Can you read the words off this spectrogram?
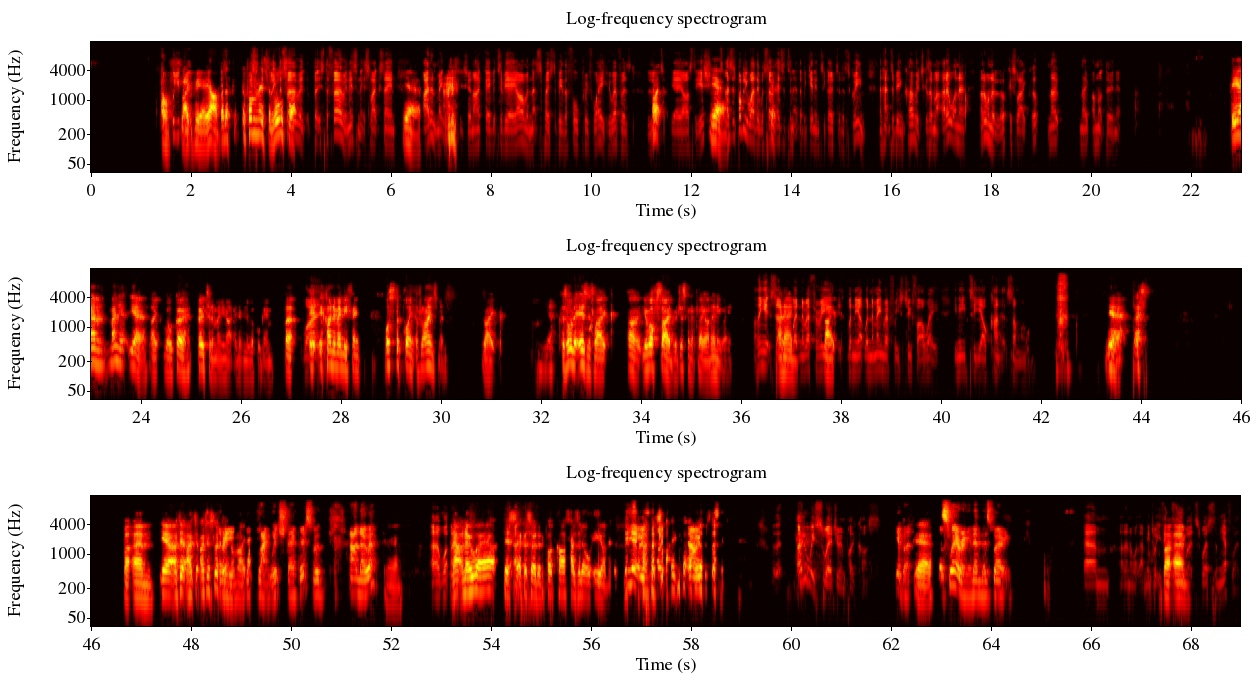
of Well, like can- VAR. But the, the problem is the rules were but it's deferring isn't it it's like saying yeah. I didn't make the decision. I gave it to VAR, and that's supposed to be the foolproof way. Whoever's looked at VAR's the issue. Yeah. That's probably why they were so But- hesitant at the beginning to go to the screen and had to be encouraged because I'm like, I don't want to, I don't want to look. It's like, oh no, no, I'm not doing it. The um Man, U- yeah, like well, go go to the Man United and Liverpool game, but it, it kind of made me think, what's the point of linesmen? Like, Yeah. because all it is is like, oh, you're offside. We're just going to play on anyway. I think it's and um, then, when the referee, like- is, when the when the main referee's too far away, you need to yell cunt at someone. Yeah, that's. But um, yeah, I did. I, ju- I just look at it. I'm like, language there, Chris, for out of nowhere. yeah. Uh, what? And out of nowhere, this Yeah. episode of the podcast has a little e on it. Yeah, it was It's like- like- now it's- I always swear during podcasts. yeah, but yeah, they're swearing and then they're swearing. Um, I don't know what that means. What you think? But, is the um, words worse than the F word?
